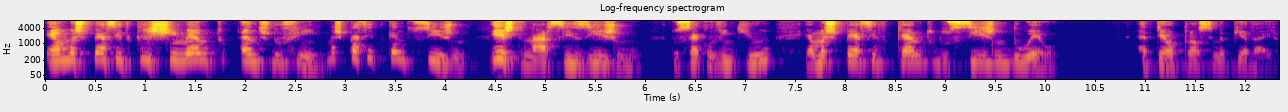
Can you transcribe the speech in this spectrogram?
É uma espécie de crescimento antes do fim, uma espécie de canto cisne. Este narcisismo do século XXI é uma espécie de canto do cisne do eu. Até ao próximo apiadeiro.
